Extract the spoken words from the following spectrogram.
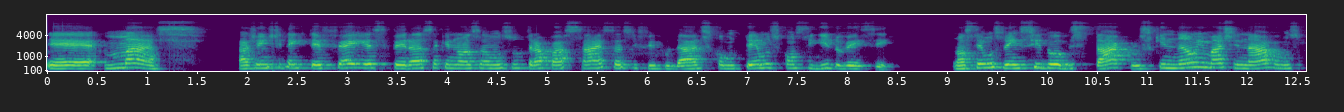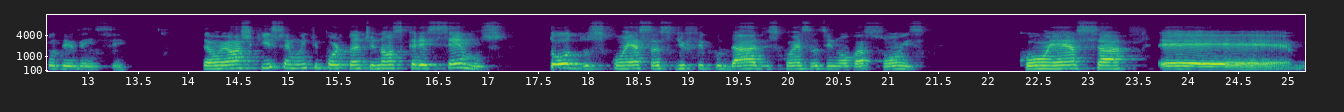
É, mas a gente tem que ter fé e esperança que nós vamos ultrapassar essas dificuldades como temos conseguido vencer. Nós temos vencido obstáculos que não imaginávamos poder vencer. Então, eu acho que isso é muito importante. Nós crescemos todos com essas dificuldades, com essas inovações, com essa é,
